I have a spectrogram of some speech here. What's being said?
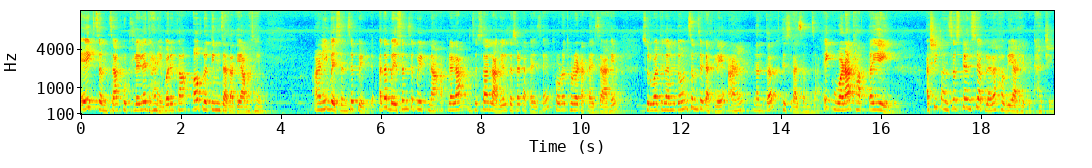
एक चमचा कुटलेले धणे बरे का अप्रतिम जातात यामध्ये. आणि बेसनचं पीठ. आता बेसनचं पीठ ना आपल्याला जसा लागेल तसं टाकायचं आहे. थोडं थोडं टाकायचं आहे. सुरुवातीला मी दोन चमचे टाकले आणि नंतर तिसरा चमचा. एक वडा थापता येईल अशी कन्सिस्टन्सी आपल्याला हवी आहे पिठाची.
